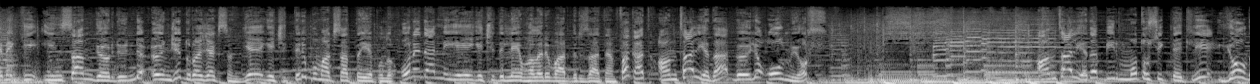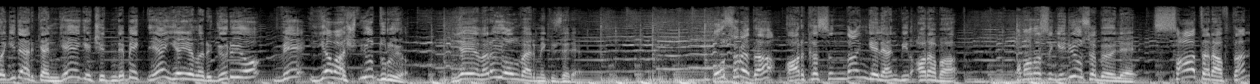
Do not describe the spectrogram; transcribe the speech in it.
Demek ki insan gördüğünde önce duracaksın. Yaya geçitleri bu maksatla yapılır. O nedenle yaya geçidi levhaları vardır zaten. Fakat Antalya'da böyle olmuyor. Antalya'da bir motosikletli yolda giderken yaya geçidinde bekleyen yayaları görüyor ve yavaşlıyor duruyor. Yayalara yol vermek üzere. O sırada arkasından gelen bir araba ama nasıl geliyorsa böyle sağ taraftan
